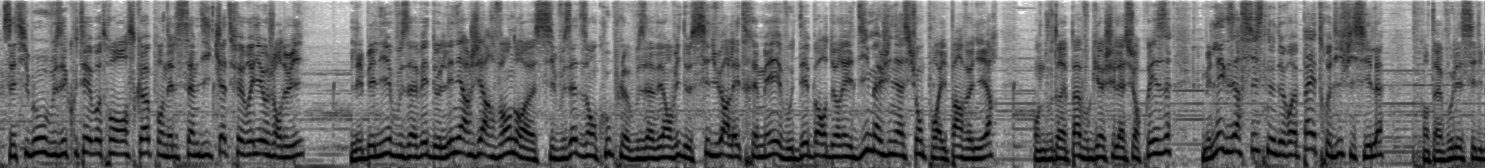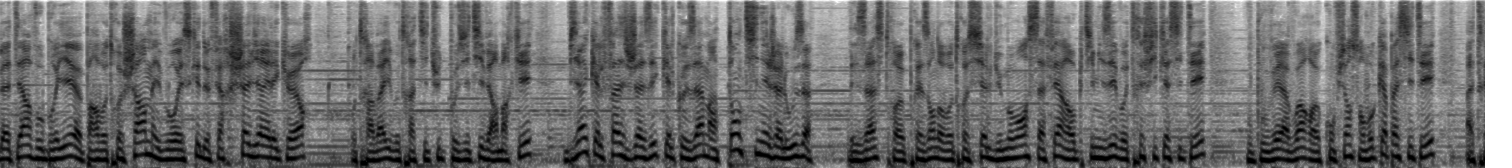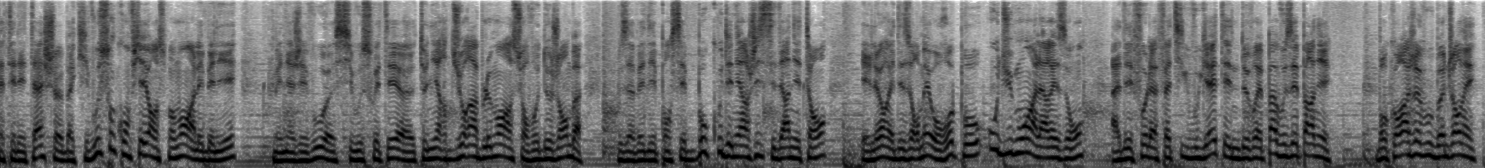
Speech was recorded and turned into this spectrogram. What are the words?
C'est Thibaut, vous écoutez votre horoscope, on est le samedi 4 février aujourd'hui. Les béliers, vous avez de l'énergie à revendre. Si vous êtes en couple, vous avez envie de séduire l'être aimé et vous déborderez d'imagination pour y parvenir. On ne voudrait pas vous gâcher la surprise, mais l'exercice ne devrait pas être difficile. Quant à vous les célibataires, vous brillez par votre charme et vous risquez de faire chavirer les cœurs. Au travail, votre attitude positive est remarquée, bien qu'elle fasse jaser quelques âmes un tantinet jalouses. Les astres présents dans votre ciel du moment s'affairent à optimiser votre efficacité. Vous pouvez avoir confiance en vos capacités à traiter les tâches bah, qui vous sont confiées en ce moment, hein, les béliers. Ménagez-vous euh, si vous souhaitez euh, tenir durablement hein, sur vos deux jambes. Vous avez dépensé beaucoup d'énergie ces derniers temps et l'heure est désormais au repos ou du moins à la raison. À défaut, la fatigue vous guette et ne devrait pas vous épargner. Bon courage à vous, bonne journée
